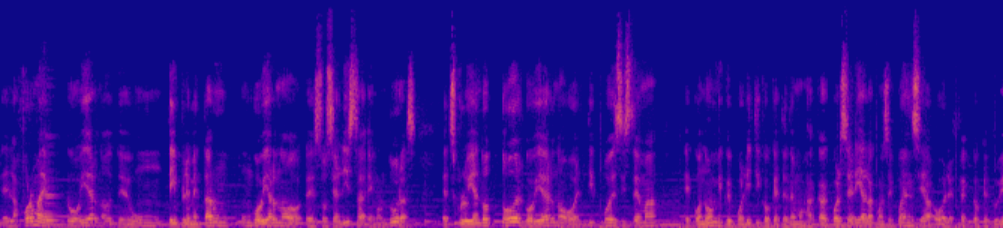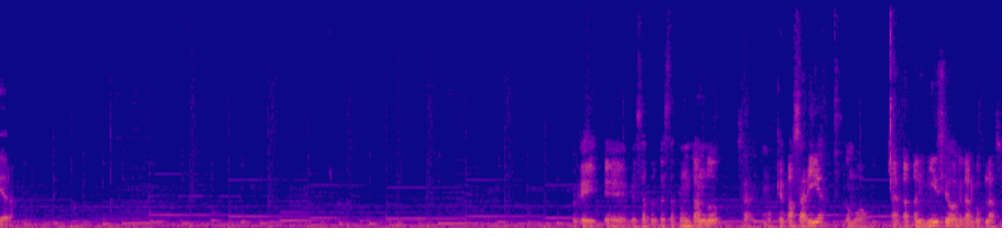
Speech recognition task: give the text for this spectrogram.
la forma de gobierno de, un, de implementar un, un gobierno eh, socialista en Honduras, excluyendo todo el gobierno o el tipo de sistema económico y político que tenemos acá. ¿Cuál sería la consecuencia o el efecto que tuviera? Ok, eh, me, está, preguntando, o sea, como qué pasaría como al inicio o a largo plazo.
